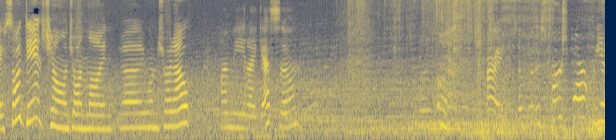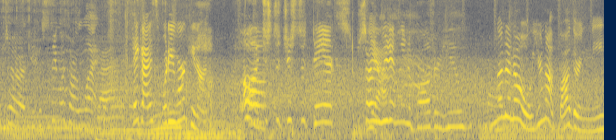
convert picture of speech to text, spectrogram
Hey, I saw a dance challenge online. Uh, you want to try it out? I mean, I guess so. Alright, so for this first part, we have to do this thing with our legs. Hey guys, what are you working on? Oh, just to just to dance. Sorry, Yeah. we didn't mean to bother you. No, no, no, you're not bothering me.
